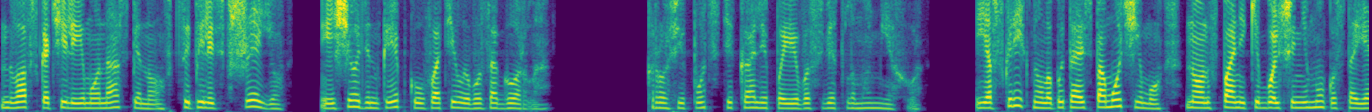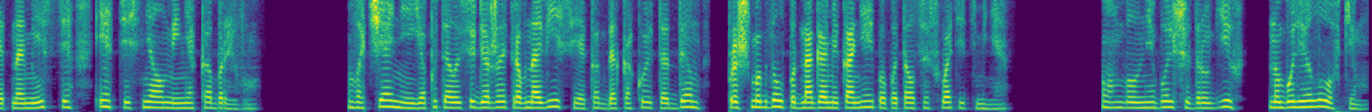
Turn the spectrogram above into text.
Два вскочили ему на спину, вцепились в шею, и еще один крепко ухватил его за горло. Кровь и пот стекали по его светлому меху. Я вскрикнула, пытаясь помочь ему, но он в панике больше не мог устоять на месте и оттеснял меня к обрыву. В отчаянии я пыталась удержать равновесие, когда какой-то Дэм прошмыгнул под ногами коня и попытался схватить меня. Он был не больше других, но более ловким,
